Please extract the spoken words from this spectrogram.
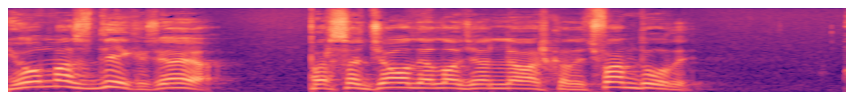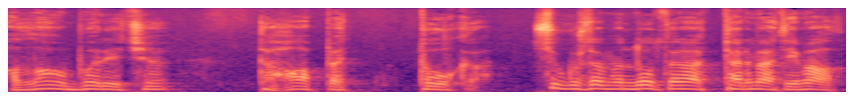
Jo mas vdekjes, jo, jo. Për së gjalli Allahu xheleshanuhu e shkatërroi, çfarë ndodhi? Allahu bëri që të hapet toka, sikur është me ndodh ndonjë tërmet i madh.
